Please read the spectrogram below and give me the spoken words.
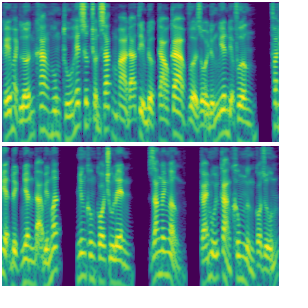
Kế hoạch lớn khang hung thú hết sức chuẩn xác mà đã tìm được cao ca vừa rồi đứng yên địa phương, phát hiện địch nhân đã biến mất, nhưng không co chu lên, răng nanh ngẩng, cái mũi càng không ngừng co rúm,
